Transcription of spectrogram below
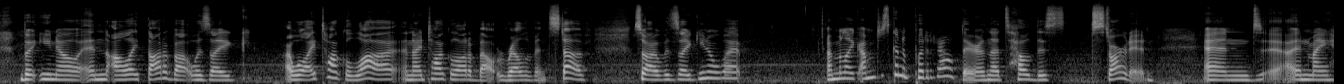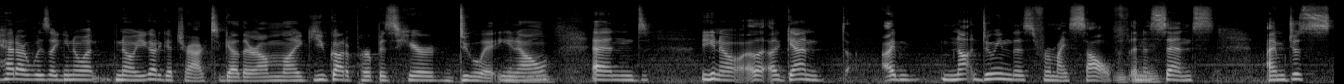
but you know, and all I thought about was like, well, I talk a lot and I talk a lot about relevant stuff, so I was like, you know what, I'm like, I'm just gonna put it out there, and that's how this started. And in my head, I was like, you know what? No, you got to get your act together. I'm like, you've got a purpose here. Do it, you know? Mm-hmm. And, you know, again, I'm not doing this for myself in a mm-hmm. sense. I'm just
